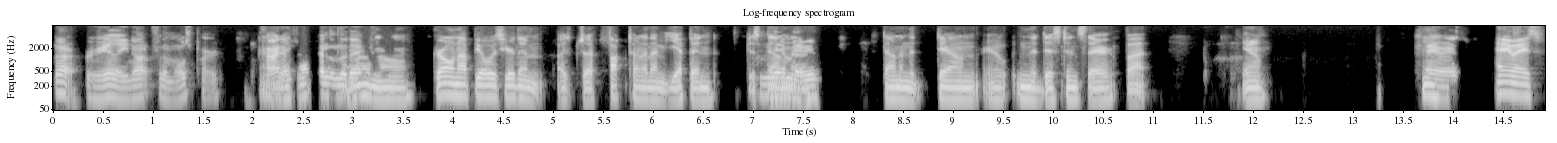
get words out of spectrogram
Not really. Not for the most part. Uh, Kind of depends on the day. Growing up, you always hear them a, a fuck ton of them yipping just down Yeah, the- maybe. down in the down you know in the distance there. But you know. Hmm. Anyways, anyways,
